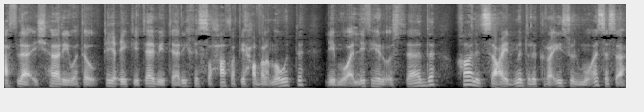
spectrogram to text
حفل إشهار وتوقيع كتاب تاريخ الصحافة في حضرموت لمؤلفه الأستاذ خالد سعيد مدرك رئيس المؤسسة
